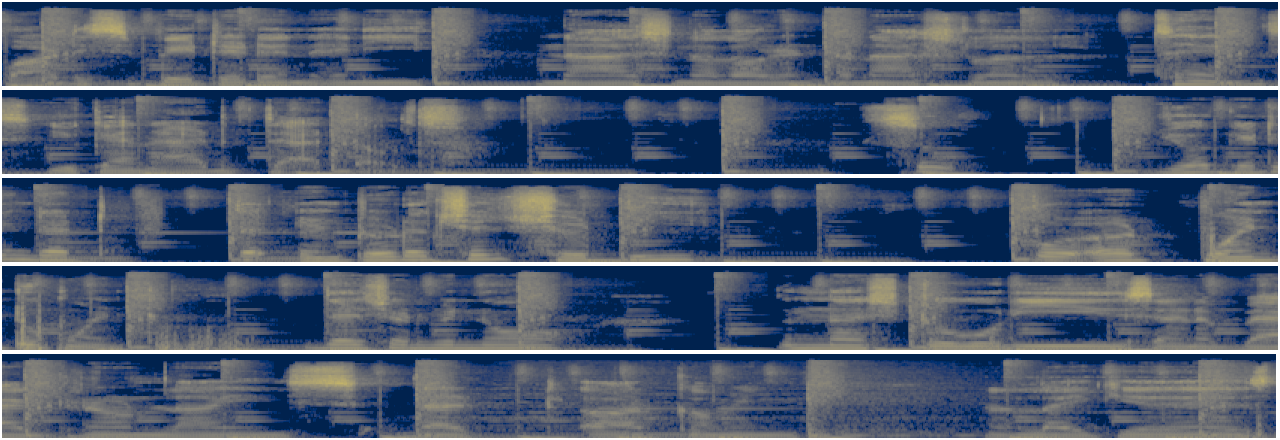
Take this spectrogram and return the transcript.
participated in any national or international things you can add that also. So you are getting that the introduction should be uh, point to point. There should be no no stories and background lines that are coming like yes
